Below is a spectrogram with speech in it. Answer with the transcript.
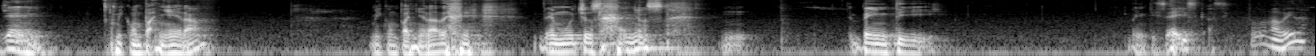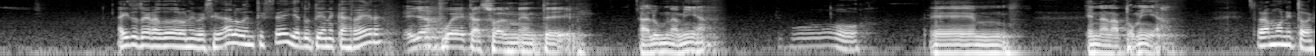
Jenny, mi compañera, mi compañera de, muchos años, 20, 26 casi. Toda una vida. Ahí tú te graduaste de la universidad a los 26, ya tú tienes carrera. Ella fue casualmente alumna mía. Oh. Em, en anatomía. ¿Tú eras monitor?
